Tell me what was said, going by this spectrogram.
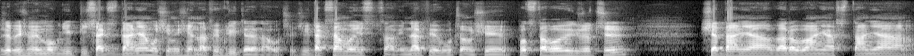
Żebyśmy mogli pisać zdania, musimy się najpierw liter nauczyć. I tak samo jest z psami. Najpierw uczą się podstawowych rzeczy, siadania, warowania, wstania,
